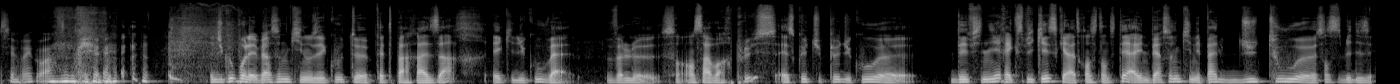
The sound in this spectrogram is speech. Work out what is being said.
c'est vrai quoi. et du coup, pour les personnes qui nous écoutent peut-être par hasard et qui du coup veulent en savoir plus, est-ce que tu peux du coup définir, expliquer ce qu'est la transidentité à une personne qui n'est pas du tout sensibilisée?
